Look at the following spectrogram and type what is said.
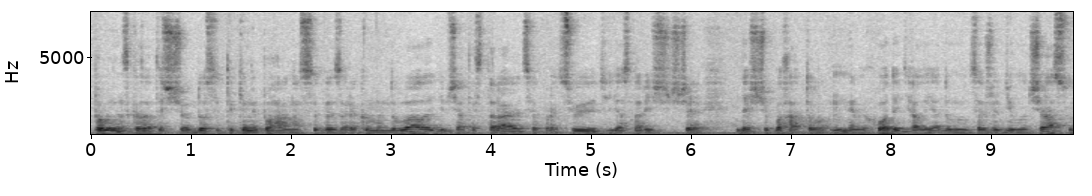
повинен сказати, що досить таки непогано себе зарекомендували. Дівчата стараються, працюють. Ясна річ, ще дещо багато не виходить, але я думаю, це вже діло часу.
